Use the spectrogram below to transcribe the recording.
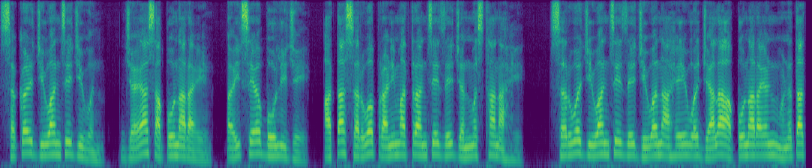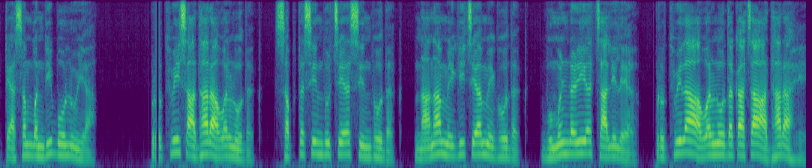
सकळ जीवांचे जीवन. जयास आपोनारायण ऐसेय बोलीजे आता सर्व प्राणीमात्रांचे जे जन्मस्थान आहे. सर्व जीवांचे जे जीवन आहे व ज्याला आपोनारायण म्हणतात त्यासंबंधी बोलूया. पृथ्वीस आधार आवरणोदक सप्तसिंधूचे सिंधोदक. नाना मेघीचे मेघोदक. भूमंडळीय चालिलेय पृथ्वीला आवरणोदकाचा आधार आहे.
